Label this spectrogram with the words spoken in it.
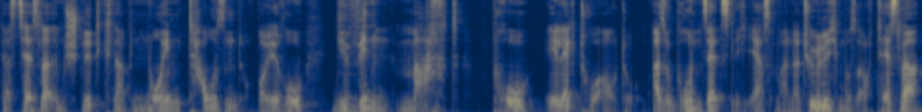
dass Tesla im Schnitt knapp 9000 Euro Gewinn macht pro Elektroauto. Also grundsätzlich erstmal. Natürlich muss auch Tesla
